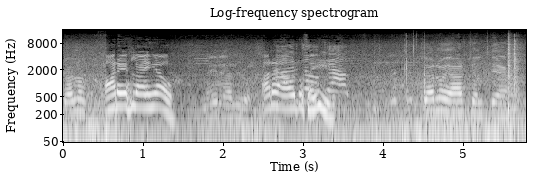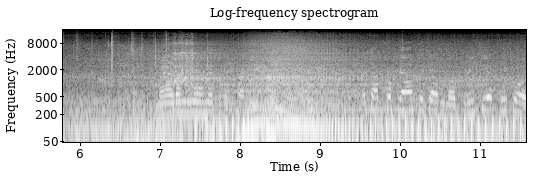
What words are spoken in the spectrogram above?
चलो। अरे लाएँगे आओ। नहीं रहने अरे आओ तो सही। चलो यार चलते हैं। मैडम ने हमें अच्छा आपको प्यार से क्या बुलाओ प्रीति या कुछ और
